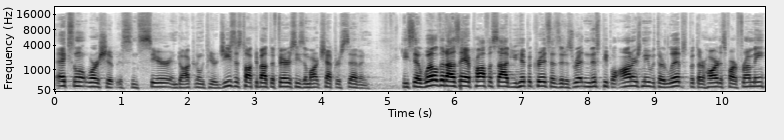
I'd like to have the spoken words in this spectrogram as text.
Excellent worship is sincere and doctrinally pure. Jesus talked about the Pharisees in Mark chapter 7. He said, Well did Isaiah prophesy of you hypocrites, as it is written, This people honors me with their lips, but their heart is far from me.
